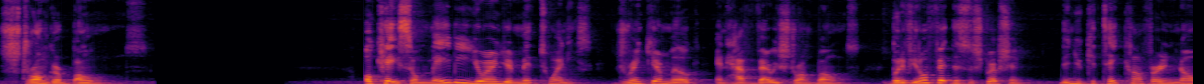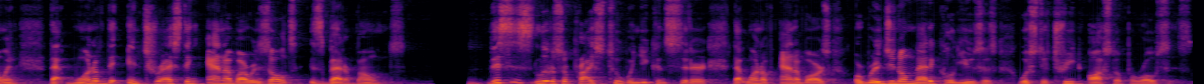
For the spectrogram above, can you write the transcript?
stronger bones. Okay, so maybe you're in your mid 20s, drink your milk, and have very strong bones. But if you don't fit this description, then you can take comfort in knowing that one of the interesting Anavar results is better bones. This is a little surprise too when you consider that one of Anavar's original medical uses was to treat osteoporosis.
